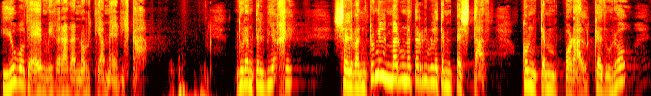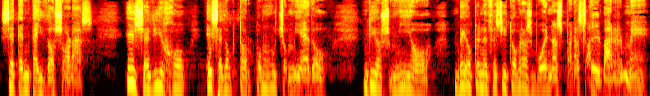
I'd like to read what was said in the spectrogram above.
y hubo de emigrar a Norteamérica. Durante el viaje se levantó en el mar una terrible tempestad con temporal que duró setenta y dos horas y se dijo ese doctor con mucho miedo, Dios mío, veo que necesito obras buenas para salvarme.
